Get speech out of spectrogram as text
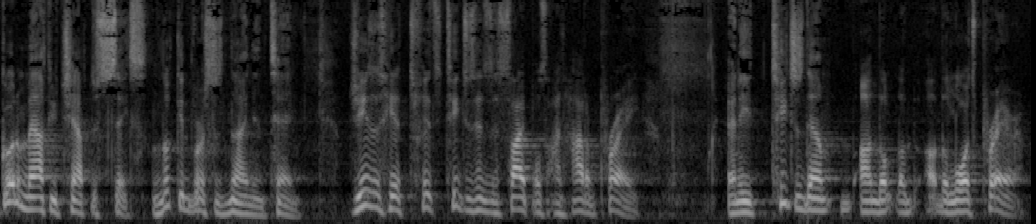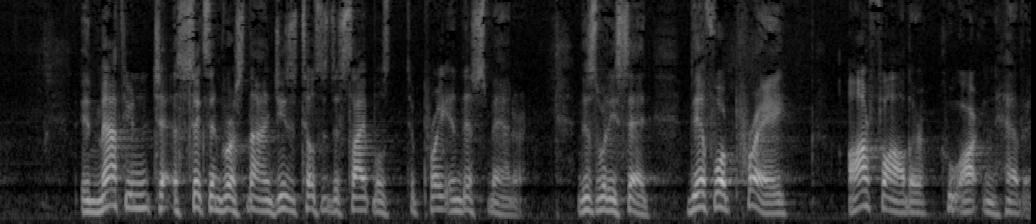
Go to Matthew chapter 6. Look at verses 9 and 10. Jesus here t- teaches his disciples on how to pray, and he teaches them on the, uh, the Lord's Prayer. In Matthew 6 and verse 9, Jesus tells his disciples to pray in this manner. This is what he said Therefore, pray, Our Father who art in heaven.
